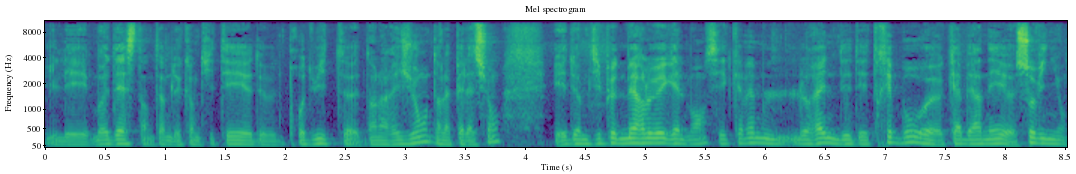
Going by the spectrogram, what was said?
Il est modeste en termes de quantité de produite dans la région, dans l'appellation, et d'un petit peu de Merlot également. C'est quand même le règne des, des très beaux euh, Cabernet euh, Sauvignon.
